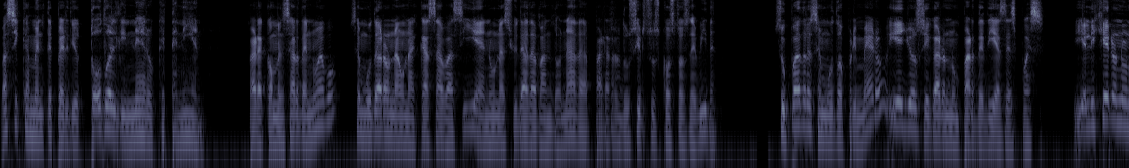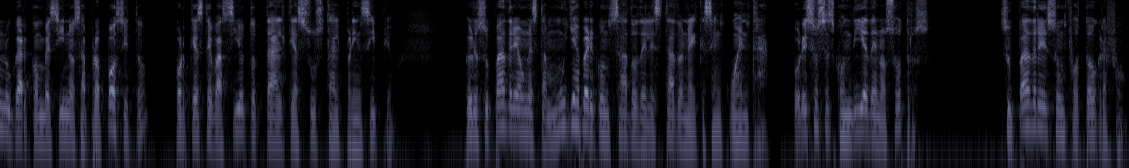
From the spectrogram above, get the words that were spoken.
básicamente perdió todo el dinero que tenían. Para comenzar de nuevo, se mudaron a una casa vacía en una ciudad abandonada para reducir sus costos de vida. Su padre se mudó primero y ellos llegaron un par de días después, y eligieron un lugar con vecinos a propósito, porque este vacío total te asusta al principio. Pero su padre aún está muy avergonzado del estado en el que se encuentra, por eso se escondía de nosotros. Su padre es un fotógrafo,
